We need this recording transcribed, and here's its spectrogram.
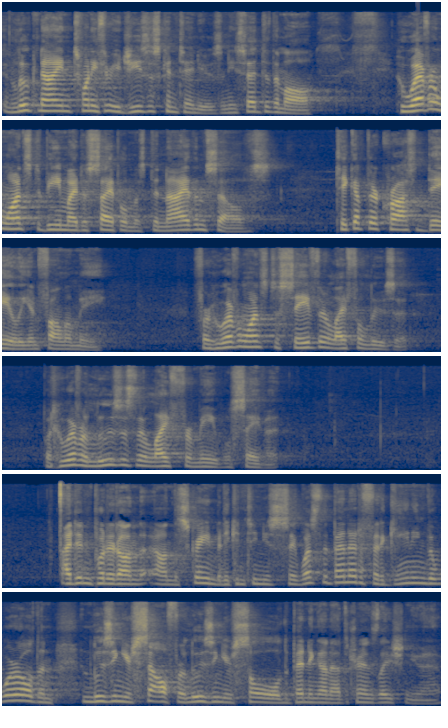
In Luke 9 23, Jesus continues, and he said to them all, Whoever wants to be my disciple must deny themselves, take up their cross daily, and follow me. For whoever wants to save their life will lose it, but whoever loses their life for me will save it. I didn't put it on the, on the screen, but he continues to say, What's the benefit of gaining the world and, and losing yourself or losing your soul, depending on how the translation you have?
